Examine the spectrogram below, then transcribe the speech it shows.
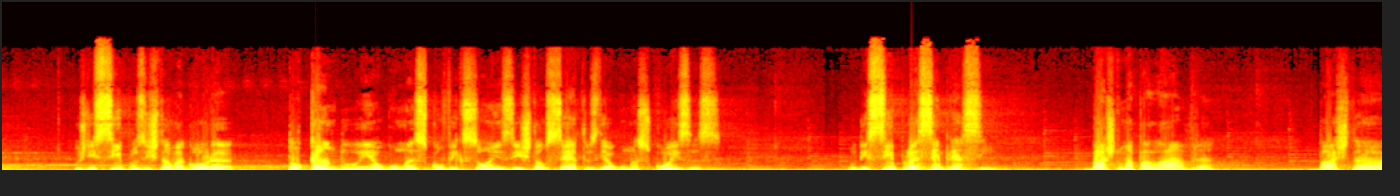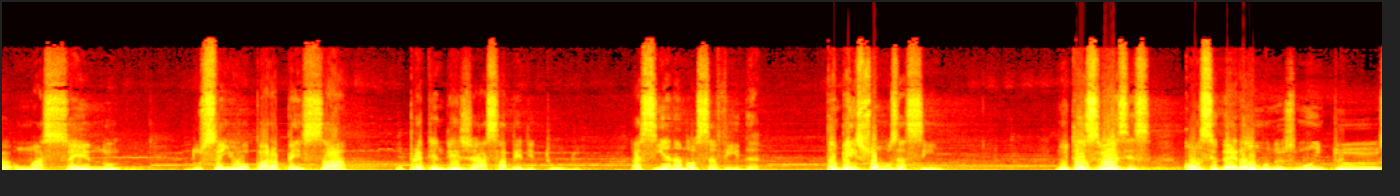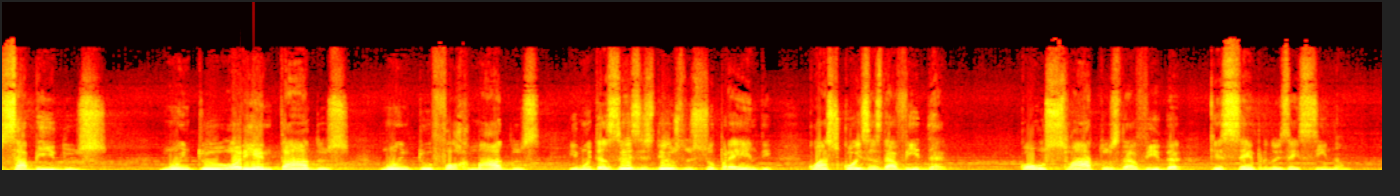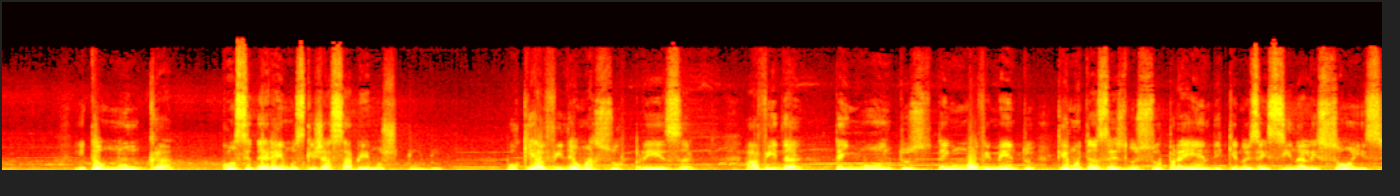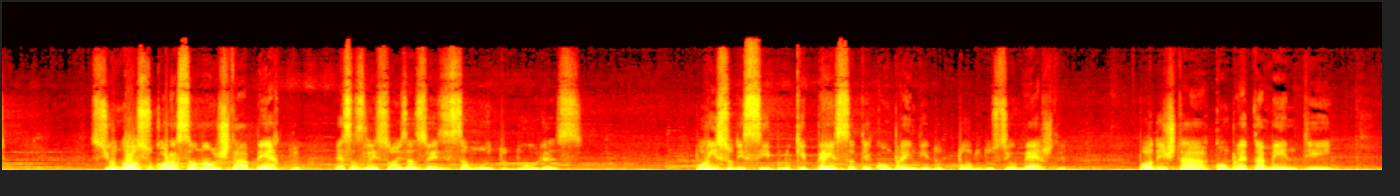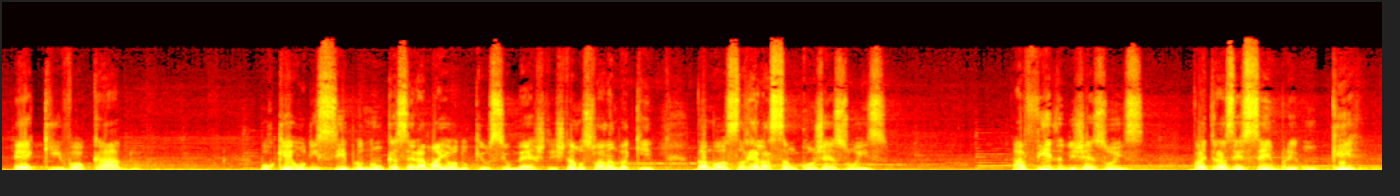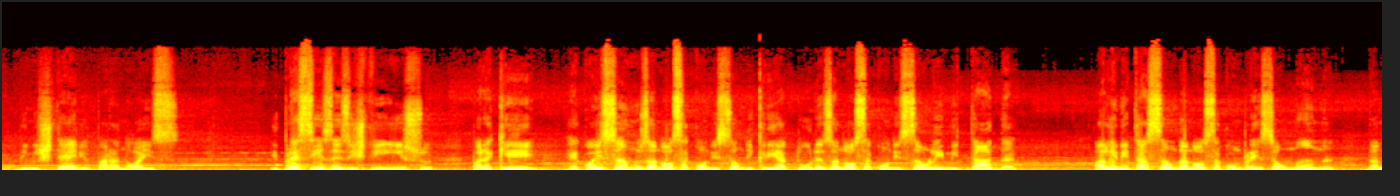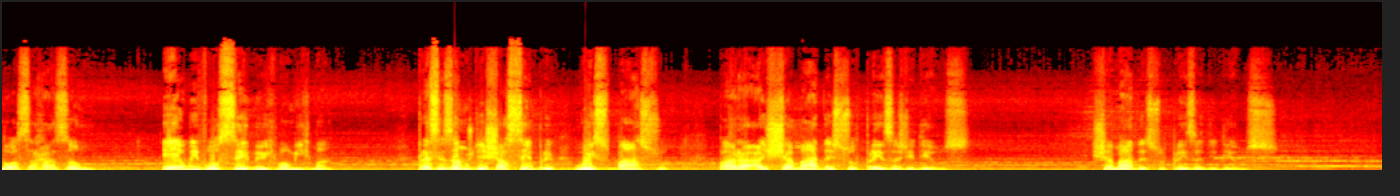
os discípulos estão agora tocando em algumas convicções e estão certos de algumas coisas. O discípulo é sempre assim. Basta uma palavra, basta um aceno do Senhor para pensar ou pretender já saber de tudo. Assim é na nossa vida. Também somos assim. Muitas vezes consideramos-nos muito sabidos, muito orientados, muito formados, e muitas vezes Deus nos surpreende com as coisas da vida, com os fatos da vida que sempre nos ensinam. Então nunca consideremos que já sabemos tudo, porque a vida é uma surpresa. A vida tem muitos, tem um movimento que muitas vezes nos surpreende, que nos ensina lições. Se o nosso coração não está aberto, essas lições às vezes são muito duras. Por isso, o discípulo que pensa ter compreendido tudo do seu mestre pode estar completamente equivocado. Porque o discípulo nunca será maior do que o seu mestre. Estamos falando aqui da nossa relação com Jesus. A vida de Jesus vai trazer sempre um quê de mistério para nós. E precisa existir isso para que reconheçamos a nossa condição de criaturas, a nossa condição limitada, a limitação da nossa compreensão humana, da nossa razão. Eu e você, meu irmão, minha irmã, precisamos deixar sempre o espaço para as chamadas surpresas de Deus. Chamadas surpresas de Deus.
